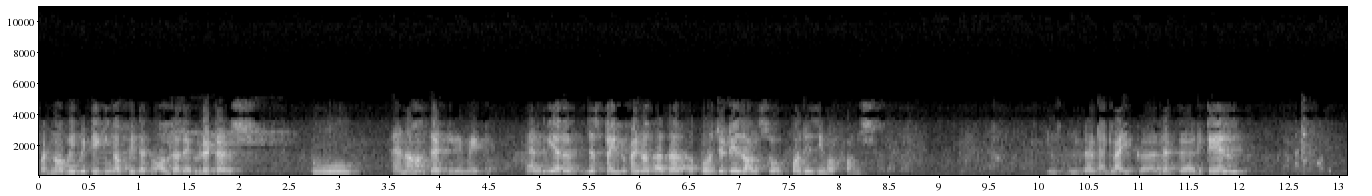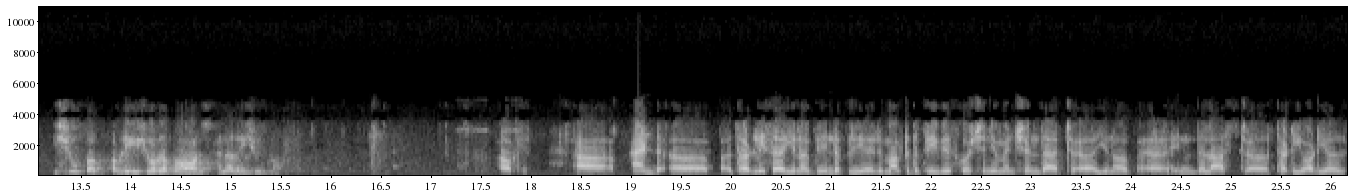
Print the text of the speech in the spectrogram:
But now we'll be taking up with that, all the regulators to announce that limit. And we are just trying to find out other opportunities also for raising of funds. That, like uh, that uh, retail issue, public issue of the bonds and other issues, no? Okay. Uh, and uh, thirdly, sir, you know, in the pre remark to the previous question, you mentioned that, uh, you know, uh, in the last uh, 30 odd years,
